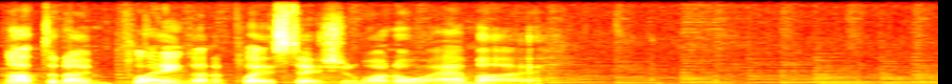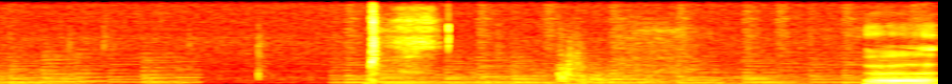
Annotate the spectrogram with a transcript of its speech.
Not that I'm playing on a PlayStation 1, or am I? uh,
